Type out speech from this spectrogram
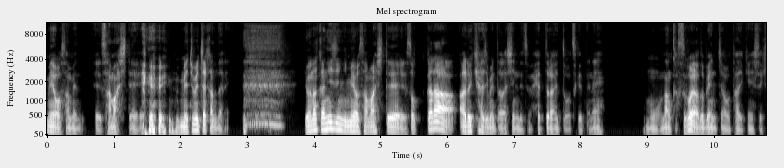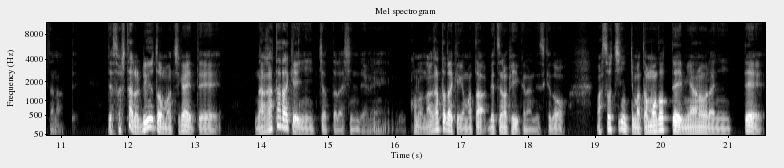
目を覚め、覚まして めちゃめちゃ噛んだね夜中2時に目を覚まして、そっから歩き始めたらしいんですよ。ヘッドライトをつけてね。もうなんかすごいアドベンチャーを体験してきたなって。で、そしたらルートを間違えて、長田岳に行っちゃったらしいんだよね。この長田岳がまた別のピークなんですけど、まあ、そっちに行ってまた戻って宮の浦に行って、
